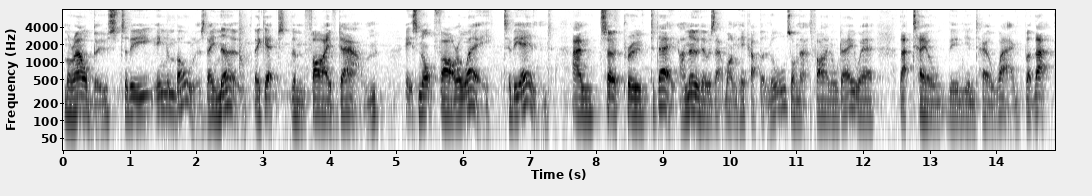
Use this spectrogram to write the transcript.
morale boost to the England bowlers. They know they get them five down, it's not far away to the end. And so it proved today. I know there was that one hiccup at Lords on that final day where that tail, the Indian tail, wagged, but that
